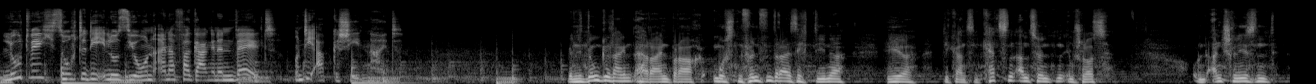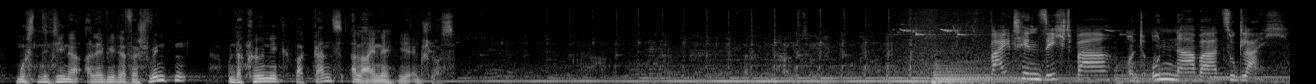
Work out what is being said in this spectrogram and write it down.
Ludwig suchte die Illusion einer vergangenen Welt und die Abgeschiedenheit. Wenn die Dunkelheit hereinbrach, mussten 35 Diener hier die ganzen Kerzen anzünden im Schloss. Und anschließend mussten die Diener alle wieder verschwinden und der König war ganz alleine hier im Schloss. Weithin sichtbar und unnahbar zugleich.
